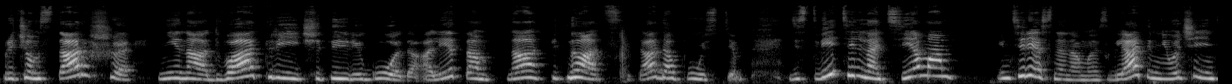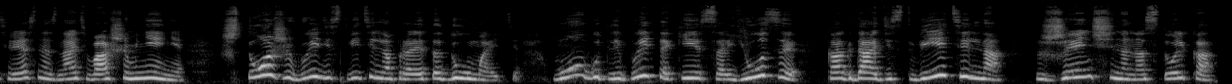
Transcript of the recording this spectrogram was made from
Причем старше не на 2, 3, 4 года, а лет там на 15, да, допустим. Действительно, тема интересная, на мой взгляд, и мне очень интересно знать ваше мнение. Что же вы действительно про это думаете? Могут ли быть такие союзы, когда действительно женщина настолько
